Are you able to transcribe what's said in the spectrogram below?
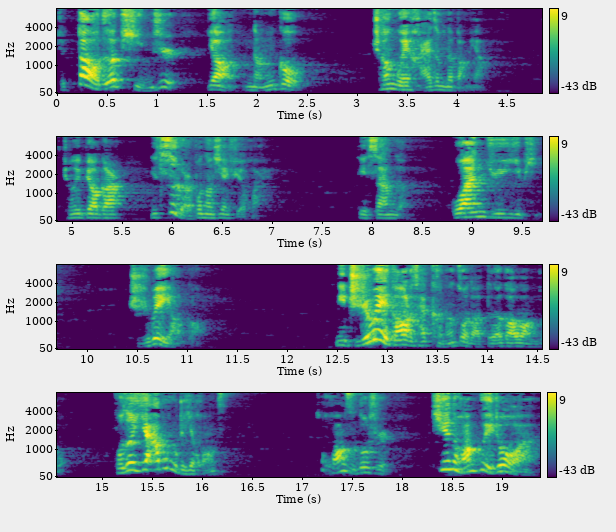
就道德品质要能够成为孩子们的榜样，成为标杆你自个儿不能先学坏。第三个。官居一品，职位要高。你职位高了，才可能做到德高望重，否则压不住这些皇子。这皇子都是天皇贵胄啊，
